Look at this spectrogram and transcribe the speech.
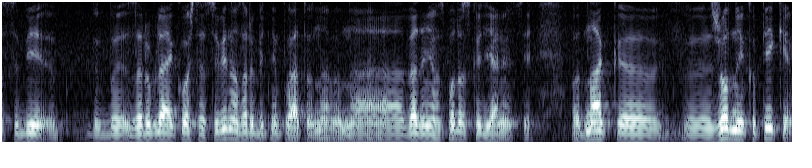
собі якби, заробляє кошти собі на заробітну плату, на, на ведення господарської діяльності. Однак жодної копійки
